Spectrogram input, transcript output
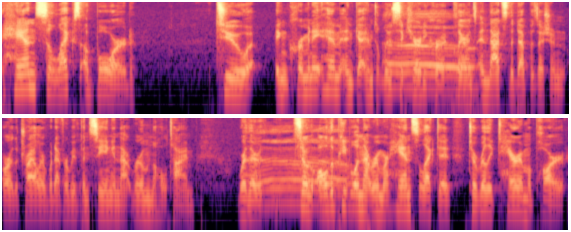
Hand selects a board to incriminate him and get him to lose security clear- uh. clearance, and that's the deposition or the trial or whatever we've been seeing in that room the whole time. Where they're so all the people in that room were hand selected to really tear him apart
